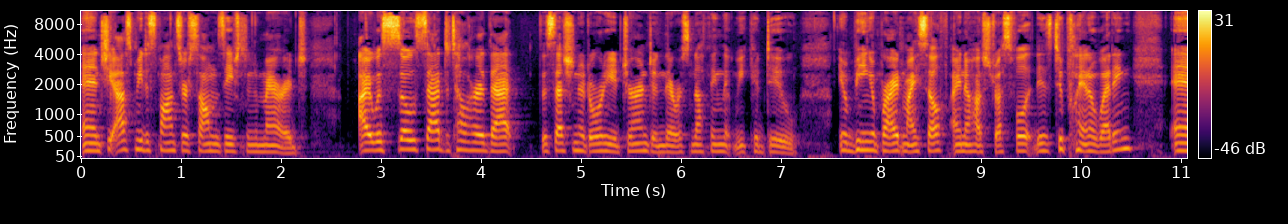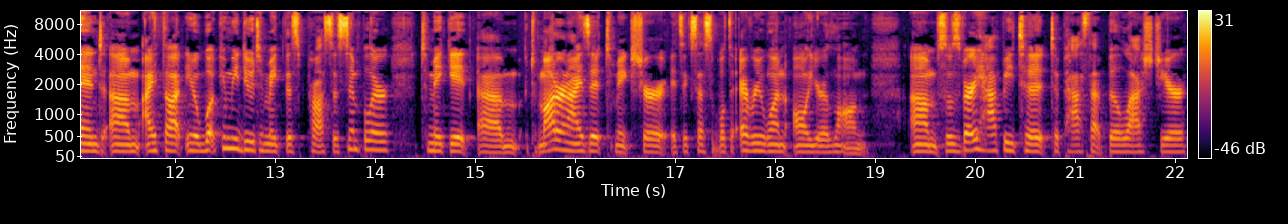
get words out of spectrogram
and she asked me to sponsor solemnization of marriage. I was so sad to tell her that the session had already adjourned and there was nothing that we could do. You know, being a bride myself, I know how stressful it is to plan a wedding. And um, I thought, you know, what can we do to make this process simpler, to make it, um, to modernize it, to make sure it's accessible to everyone all year long? Um, so I was very happy to to pass that bill last year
